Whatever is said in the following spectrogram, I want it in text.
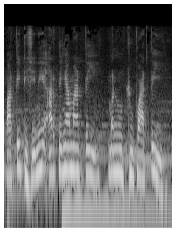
Pati di sini artinya mati, menuju pati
